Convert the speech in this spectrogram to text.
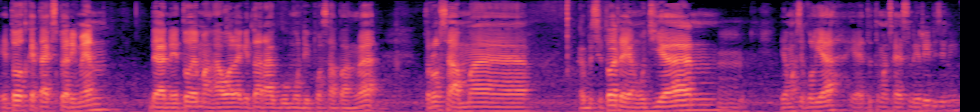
Itu kita eksperimen dan itu emang awalnya kita ragu mau di post apa enggak. Terus sama habis itu ada yang ujian, Hmm. yang masih kuliah, ya itu cuma saya sendiri di sini.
